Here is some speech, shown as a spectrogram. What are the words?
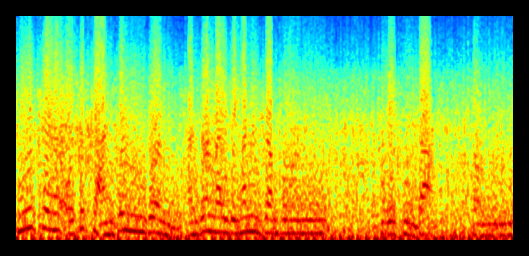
도대체 어떻게 안전운전, 안전라이딩 하는지 한번 보겠습니다.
